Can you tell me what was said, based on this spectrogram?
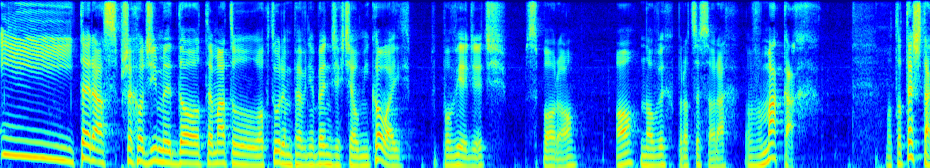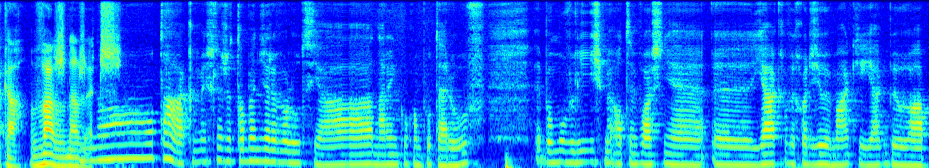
i teraz przechodzimy do tematu, o którym pewnie będzie chciał Mikołaj powiedzieć sporo o nowych procesorach w Macach. Bo to też taka ważna rzecz. No tak, myślę, że to będzie rewolucja na rynku komputerów, bo mówiliśmy o tym właśnie, y, jak wychodziły Maki, jak była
